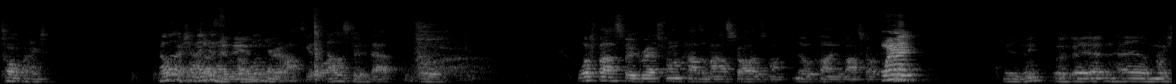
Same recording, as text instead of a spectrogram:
Tom Hanks. That was actually, I didn't I know mean, that one. You're gonna have to get a That lot was to good. that. Oh. What fast food restaurant has a mascot? As no clown's mascot. Wah. Wait, is it me? Okay, uh, uh, I McDonald's.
